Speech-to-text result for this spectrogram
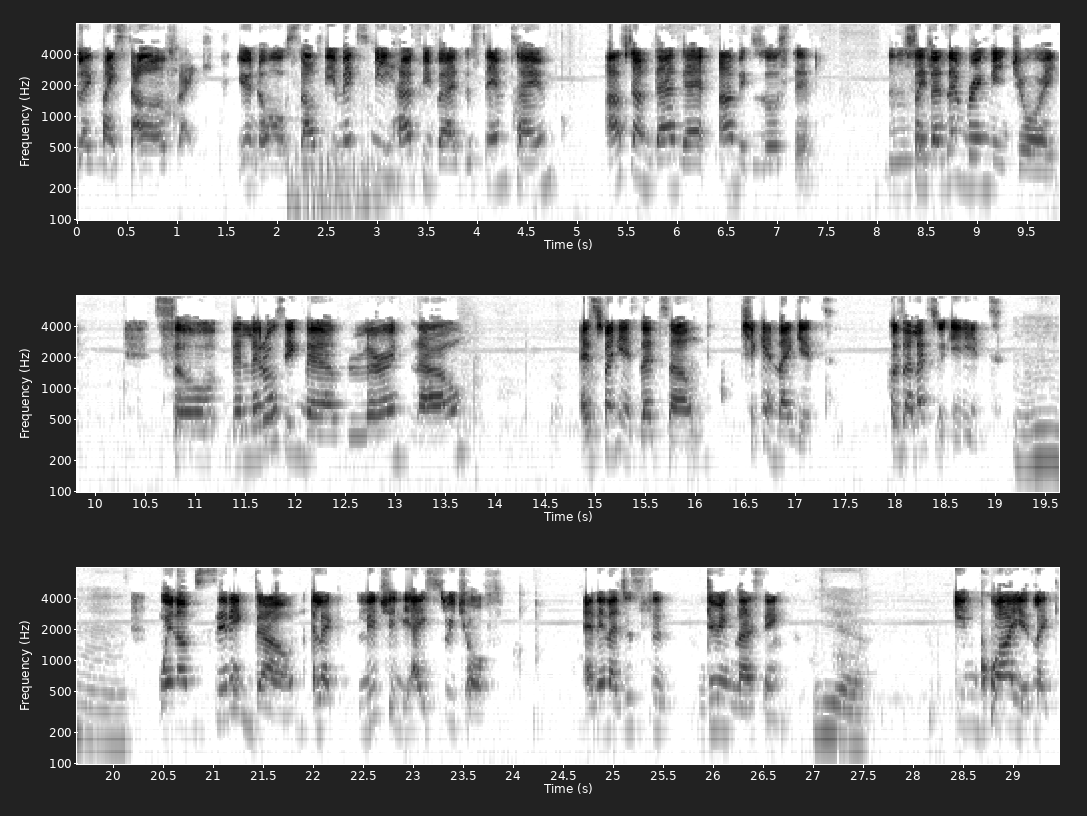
like my stuff, like you know, stuff. It makes me happy, but at the same time, after I'm done that, I'm exhausted. So it doesn't bring me joy. So the little thing that I've learned now, as funny as that sound, chicken nugget, because I like to eat. Mm. When I'm sitting down, like literally, I switch off, and then I just sit doing nothing Yeah. in quiet, like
